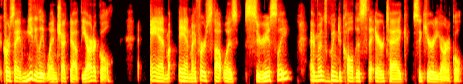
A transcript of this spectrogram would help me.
of course, I immediately went and checked out the article and and my first thought was seriously? Everyone's mm-hmm. going to call this the airtag security article.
